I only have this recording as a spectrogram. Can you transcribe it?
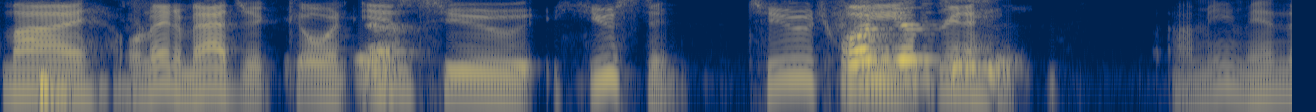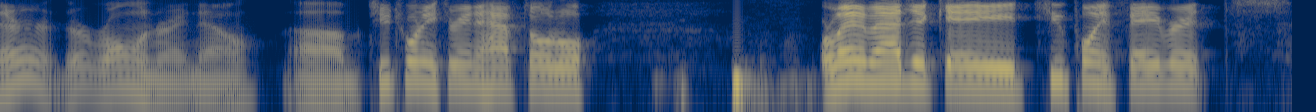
my Orlando Magic going yes. into Houston. 220. I mean, man, they're they're rolling right now. Um, 223 and a half total. Orlando Magic, a two point favorite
